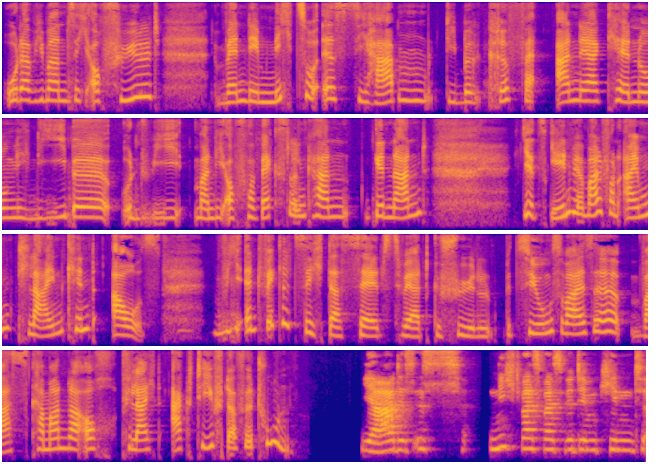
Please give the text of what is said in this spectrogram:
oder wie man sich auch fühlt, wenn dem nicht so ist. Sie haben die Begriffe Anerkennung, Liebe und wie man die auch verwechseln kann genannt. Jetzt gehen wir mal von einem Kleinkind aus. Wie entwickelt sich das Selbstwertgefühl, beziehungsweise was kann man da auch vielleicht aktiv dafür tun? Ja, das ist nicht was, was wir dem Kind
